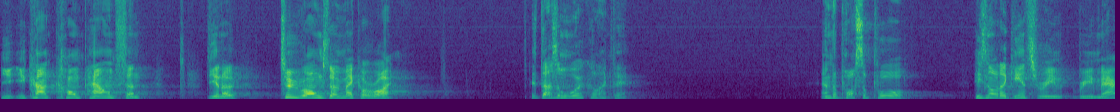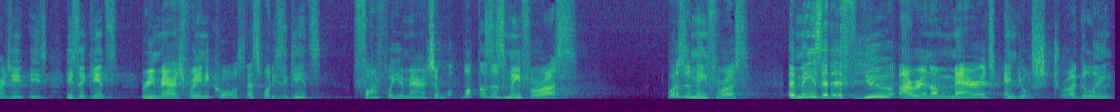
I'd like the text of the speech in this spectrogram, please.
You, you can't compound sin. You know, two wrongs don't make a right. It doesn't work like that. And the Apostle Paul, he's not against re- remarriage, he, he's, he's against remarriage for any cause. That's what he's against. Fight for your marriage. So, what, what does this mean for us? What does it mean for us? It means that if you are in a marriage and you're struggling,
